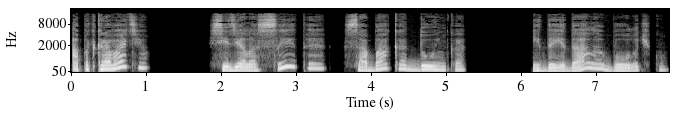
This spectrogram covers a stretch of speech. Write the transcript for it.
А под кроватью сидела сытая собака Дунька и доедала булочку.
